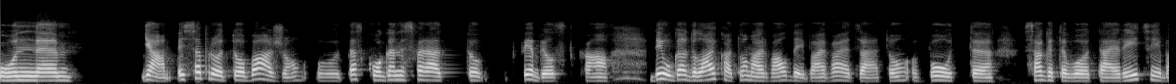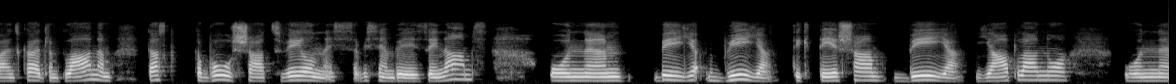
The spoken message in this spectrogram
un, jā, es saprotu to bāžu. Tas, ko gan es varētu piebilst, ka divu gadu laikā tomēr valdībai vajadzētu būt eh, sagatavotai rīcībai un skaidram plānam. Tas, ka būs šāds vilnis, visiem bija zināms. Un, um, bija, bija tik tiešām bija jāplāno un e,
